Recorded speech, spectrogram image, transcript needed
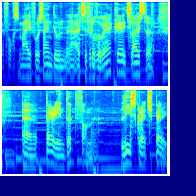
volgens mij voor zijn doen, uit zijn vroege werk iets luisteren. Perry in Dub van Lee Scratch. Perry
